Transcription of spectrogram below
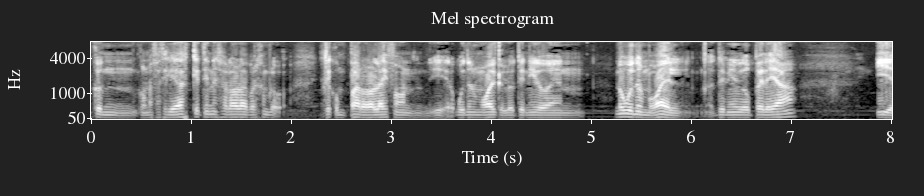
con, con la facilidad que tienes a la hora, por ejemplo, te comparo al iPhone y el Windows Mobile que lo he tenido en... No Windows Mobile, he tenido PDA y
